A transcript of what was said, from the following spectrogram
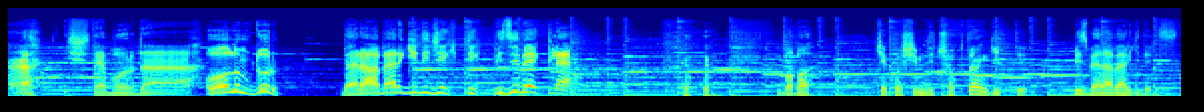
Hah işte burada. Oğlum dur. Beraber gidecektik. Bizi bekle. Baba, Keko şimdi çoktan gitti. Biz beraber gideriz.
